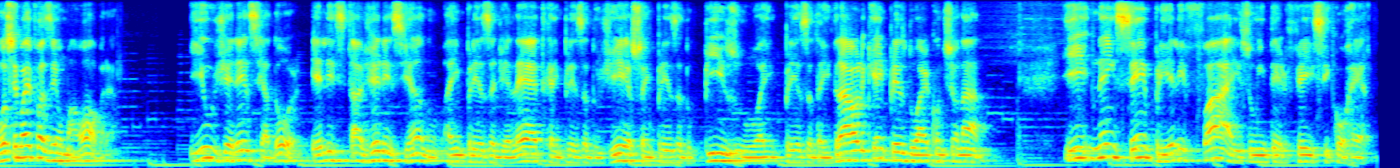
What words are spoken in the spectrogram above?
você vai fazer uma obra e o gerenciador, ele está gerenciando a empresa de elétrica, a empresa do gesso, a empresa do piso, a empresa da hidráulica e a empresa do ar-condicionado. E nem sempre ele faz o interface correto.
